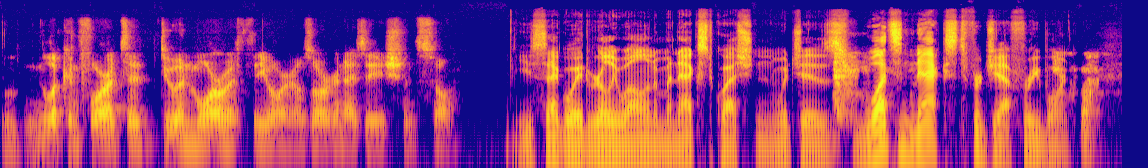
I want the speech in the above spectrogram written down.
looking forward to doing more with the Orioles organization. So. You segued really well into my next question, which is what's next for Jeff Freeborn?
